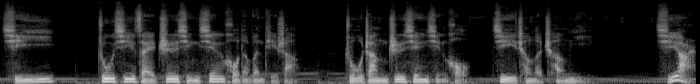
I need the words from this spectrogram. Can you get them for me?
其一，朱熹在知行先后的问题上，主张知先行后，继承了程颐；其二，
